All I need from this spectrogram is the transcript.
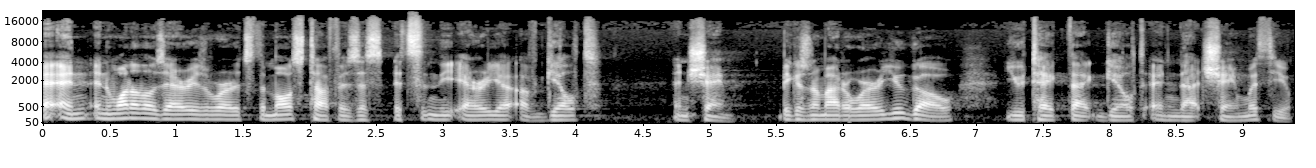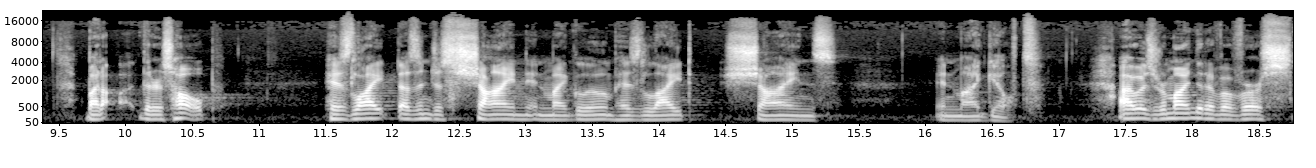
And, and one of those areas where it's the most tough is this, it's in the area of guilt and shame. Because no matter where you go, you take that guilt and that shame with you. But uh, there's hope. His light doesn't just shine in my gloom, His light shines in my guilt. I was reminded of a verse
